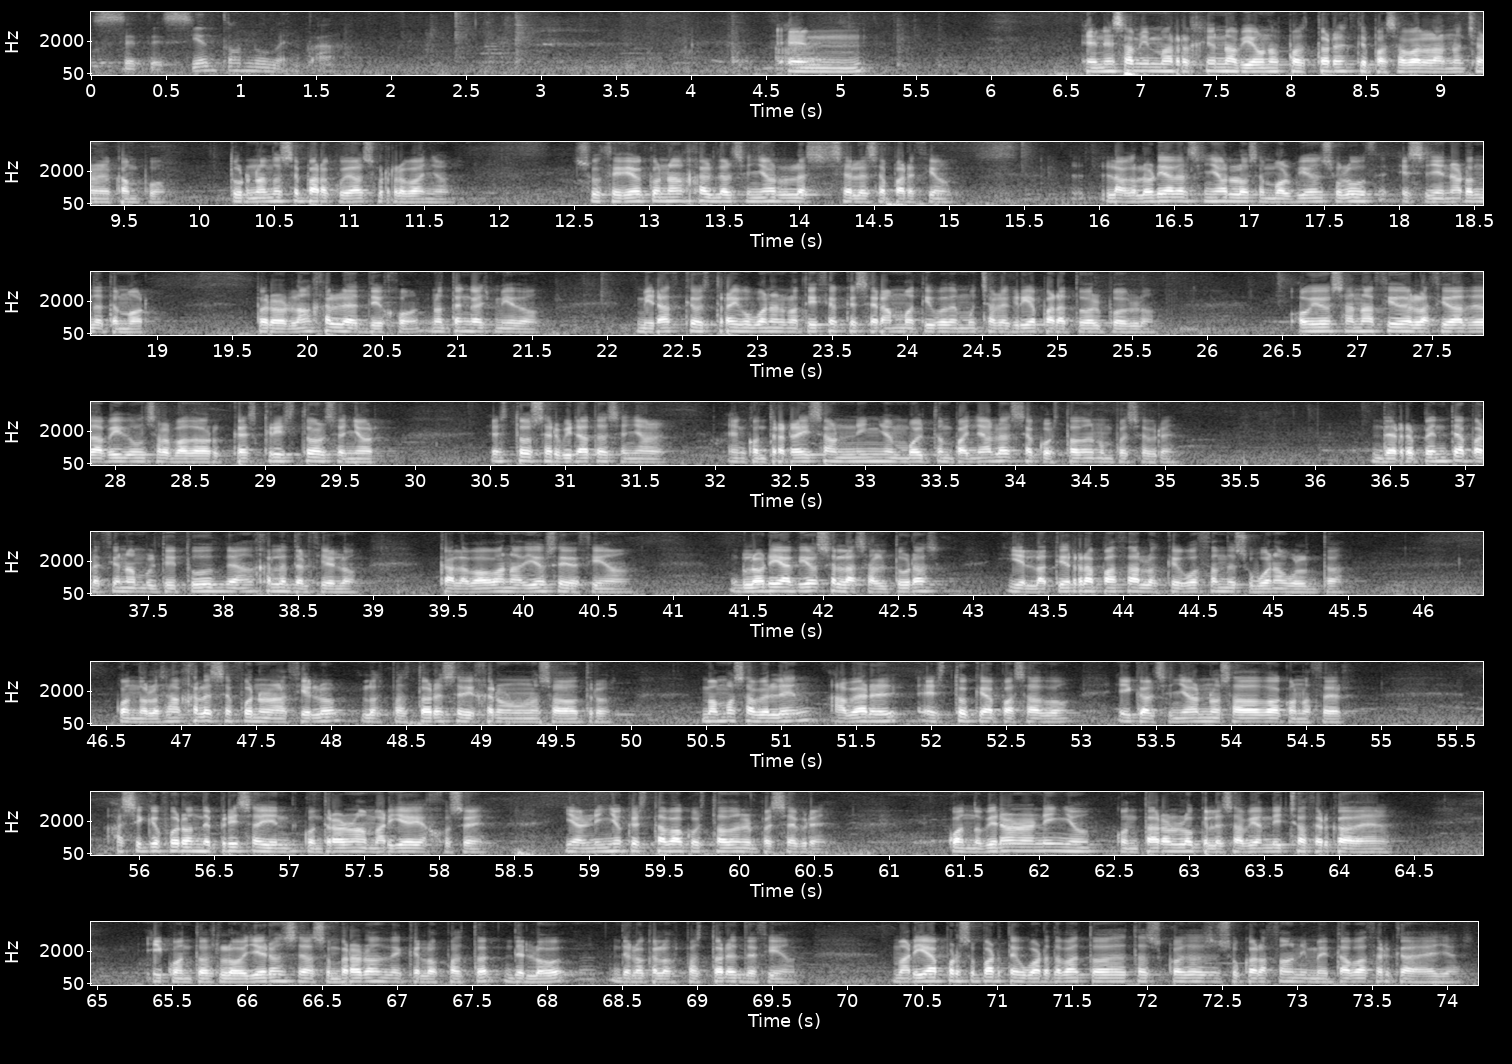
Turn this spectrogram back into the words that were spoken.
790. En, esa misma región había unos pastores que pasaban la noche en el campo, turnándose para cuidar sus rebaños. Sucedió que un ángel del Señor se les apareció. La gloria del Señor los envolvió en su luz y se llenaron de temor. Pero el ángel les dijo, no tengáis miedo, mirad que os traigo buenas noticias que serán motivo de mucha alegría para todo el pueblo. Hoy os ha nacido en la ciudad de David un Salvador, que es Cristo el Señor. Esto os servirá de señal. Encontraréis a un niño envuelto en pañales y acostado en un pesebre. De repente apareció una multitud de ángeles del cielo, que alababan a Dios y decían, Gloria a Dios en las alturas, y en la tierra paz a los que gozan de su buena voluntad. Cuando los ángeles se fueron al cielo, los pastores se dijeron unos a otros, Vamos a Belén a ver esto que ha pasado y que el Señor nos ha dado a conocer. Así que fueron deprisa y encontraron a María y a José, y al niño que estaba acostado en el pesebre. Cuando vieron al niño, contaron lo que les habían dicho acerca de él. Y cuantos lo oyeron se asombraron de, que de, lo, que los pastores decían. María, por su parte, guardaba todas estas cosas en su corazón y meditaba acerca de ellas.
